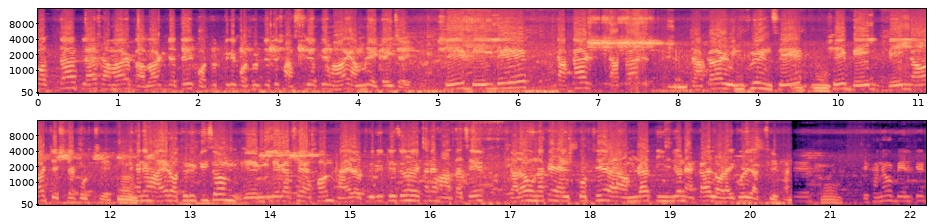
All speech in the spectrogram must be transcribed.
নিরাপত্তা প্লাস আমার বাবার যাতে কঠোর থেকে কঠোর যাতে শাস্তি যাতে হয় আমরা এটাই চাই। সে বেইলে টাকার টাকার টাকার ইনফ্লুয়েন্সে সে বেইল বেইল নেওয়ার চেষ্টা করছে। এখানে হায়ার অথরিটিসও মিলে গেছে এখন। হায়ার অথরিটিসও এখানে হাত আছে। তারা ওনাকে হেল্প করছে আর আমরা তিনজন একা লড়াই করে যাচ্ছি এখানে। এখানেও বেল্টের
